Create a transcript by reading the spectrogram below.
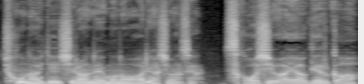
町内で知らねえものはありゃしません。少しは焼けるか？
